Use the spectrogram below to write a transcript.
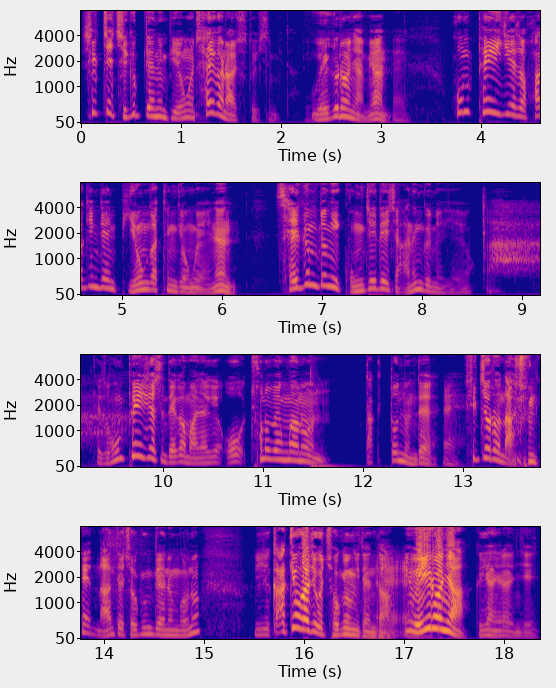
실제 지급되는 비용은 차이가 날 수도 있습니다. 왜 그러냐면 네. 홈페이지에서 확인된 비용 같은 경우에는 세금 등이 공제되지 않은 금액이에요. 아. 그래서 홈페이지에서 내가 만약에 어 1,500만 원 딱 떴는데 네. 실제로 나중에 나한테 적용되는 거는 이제 깎여가지고 적용이 된다. 네, 이게 왜 이러냐? 그게 아니라 이제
